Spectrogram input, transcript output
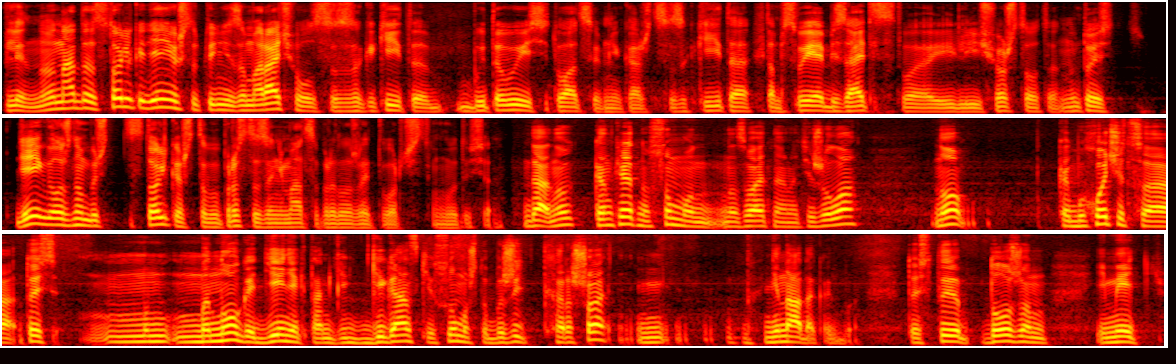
Блин, ну надо столько денег, чтобы ты не заморачивался за какие-то бытовые ситуации, мне кажется, за какие-то там свои обязательства или еще что-то. Ну, то есть Денег должно быть столько, чтобы просто заниматься, продолжать творчеством. Вот и все. Да, ну конкретную сумму назвать, наверное, тяжело. Но как бы хочется, то есть много денег, там гигантские суммы, чтобы жить хорошо, не надо как бы. То есть ты должен иметь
